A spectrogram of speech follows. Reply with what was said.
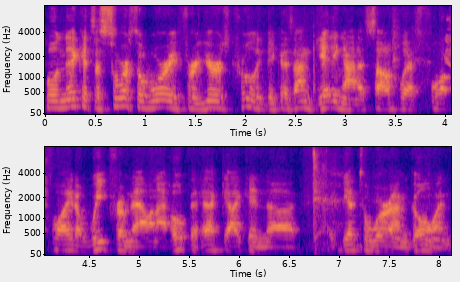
Well, Nick, it's a source of worry for yours truly because I'm getting on a Southwest flight a week from now, and I hope the heck I can uh, get to where I'm going.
